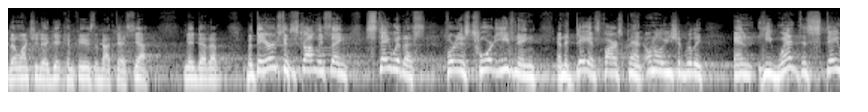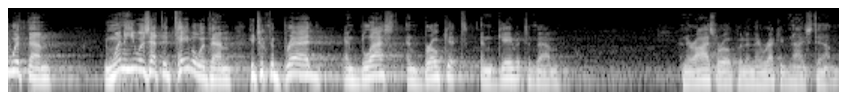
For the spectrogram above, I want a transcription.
Don't want you to get confused about this. Yeah, made that up. But they urged him strongly, saying, Stay with us, for it is toward evening, and the day is far spent. Oh, no, you should really. And he went to stay with them. And when he was at the table with them, he took the bread and blessed and broke it and gave it to them. And their eyes were open and they recognized him.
